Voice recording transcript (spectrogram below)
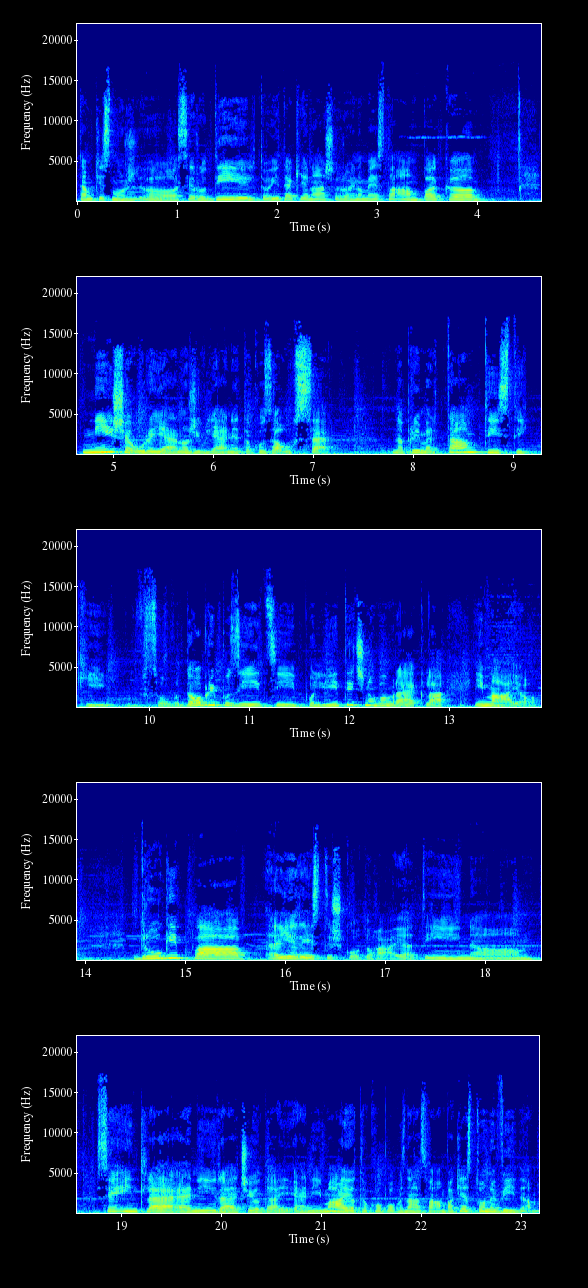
tam, kjer smo uh, se rodili, to je tako je naše rojno mesto, ampak uh, ni še urejeno življenje tako za vse. Naprimer, tam tisti, ki so v dobri poziciji, politično bom rekla, imajo. Drugi pa je res težko dohajati. In um, vse in tle eni rečejo, da eni imajo tako poznanstva, ampak jaz to ne vidim.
